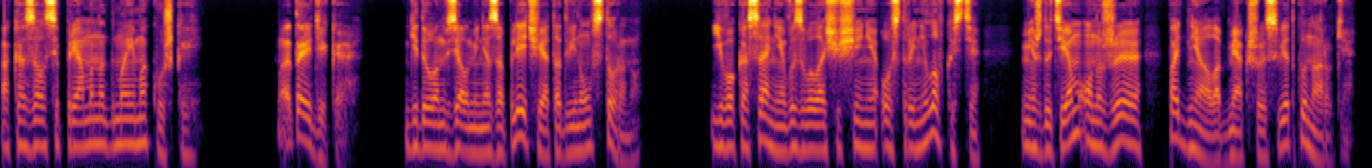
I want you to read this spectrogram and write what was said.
оказался прямо над моей макушкой. «Отойди-ка». Гидеон взял меня за плечи и отодвинул в сторону. Его касание вызвало ощущение острой неловкости. Между тем он уже поднял обмякшую Светку на руки.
